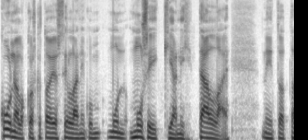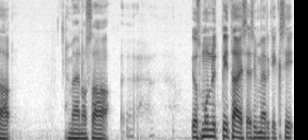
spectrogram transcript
kuunnellut, koska toi ei ole sillä niin kuin mun musiikkiani tällainen. Niin tota, mä en osaa, jos mun nyt pitäisi esimerkiksi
